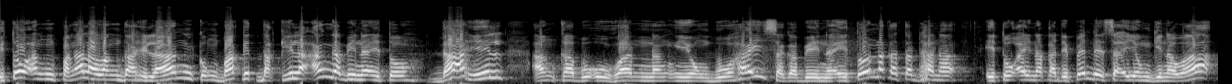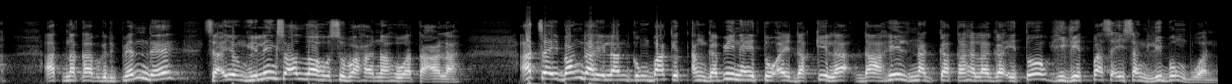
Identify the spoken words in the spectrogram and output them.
Ito ang pangalawang dahilan kung bakit dakila ang gabi na ito dahil ang kabuuhan ng iyong buhay sa gabi na ito nakatadhana. Ito ay nakadepende sa iyong ginawa at nakadepende sa iyong hiling sa Allah subhanahu wa ta'ala. At sa ibang dahilan kung bakit ang gabi na ito ay dakila dahil nagkakahalaga ito higit pa sa isang libong buwan.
